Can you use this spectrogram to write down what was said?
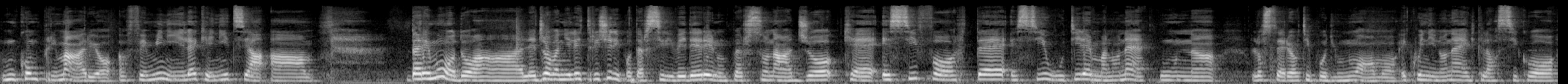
un comprimario femminile che inizia a dare modo alle giovani lettrici di potersi rivedere in un personaggio che è sì forte, è sì utile, ma non è un lo stereotipo di un uomo e quindi non è il classico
